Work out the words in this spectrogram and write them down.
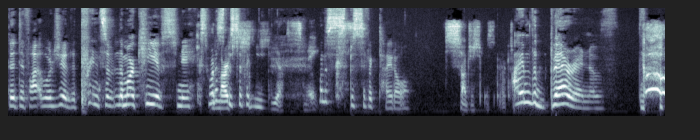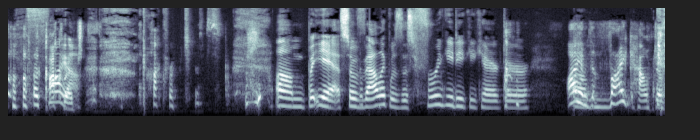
the defi- what did you say? the prince of the marquis of snakes. What the a specific of Snake. what a specific title. Such a specific. I am the baron of cockroach. cockroaches. um, but yeah, so Valak was this freaky deaky character. I am Um, the viscount of.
